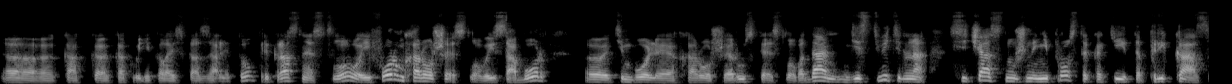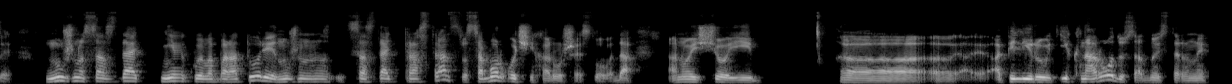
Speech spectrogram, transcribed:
э, как, как вы, Николай, сказали, то прекрасное слово, и форум хорошее слово, и собор тем более хорошее русское слово. Да, действительно, сейчас нужны не просто какие-то приказы, нужно создать некую лабораторию, нужно создать пространство. Собор очень хорошее слово, да, оно еще и Э, э, апеллируют и к народу, с одной стороны,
